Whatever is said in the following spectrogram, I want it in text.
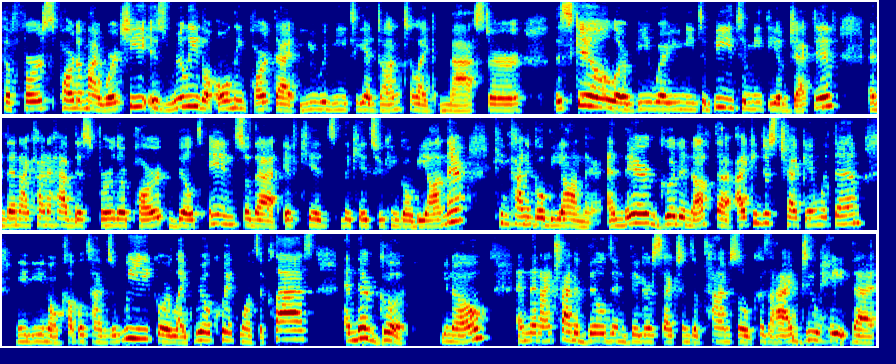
the first part of my worksheet is really the only part that you would need to get done to like master the skill or be where you need to be to meet the objective. And then i kind of have this further part built in so that if kids the kids who can go beyond there can kind of go beyond there. And they're good enough that i can just check in with them maybe you know a couple times a week or like real quick once a class and they're good you know? And then i try to build in bigger sections of time. So because i do hate that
